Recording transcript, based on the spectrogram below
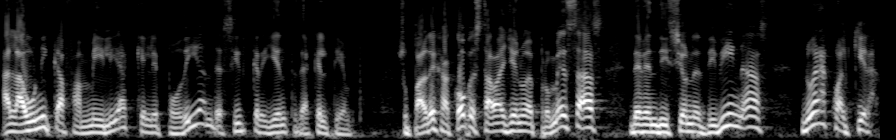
a la única familia que le podían decir creyente de aquel tiempo. Su padre Jacob estaba lleno de promesas, de bendiciones divinas. No era cualquiera.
